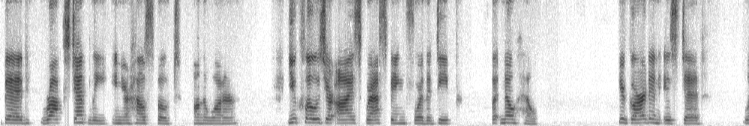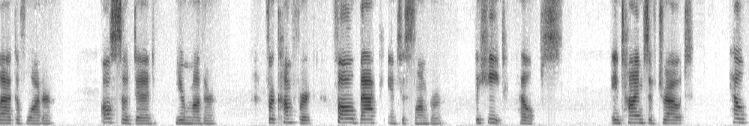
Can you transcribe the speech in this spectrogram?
bed rocks gently in your houseboat on the water. You close your eyes, grasping for the deep, but no help. Your garden is dead, lack of water. Also dead, your mother. For comfort, fall back into slumber. The heat helps. In times of drought, help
